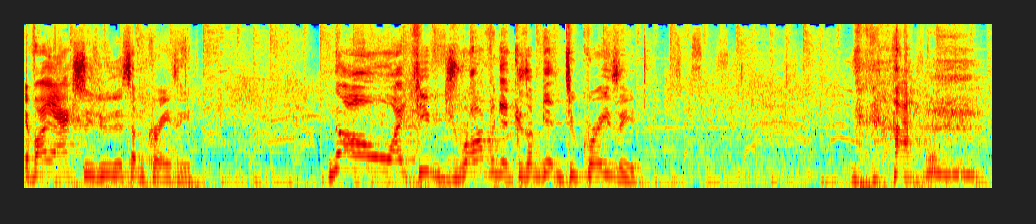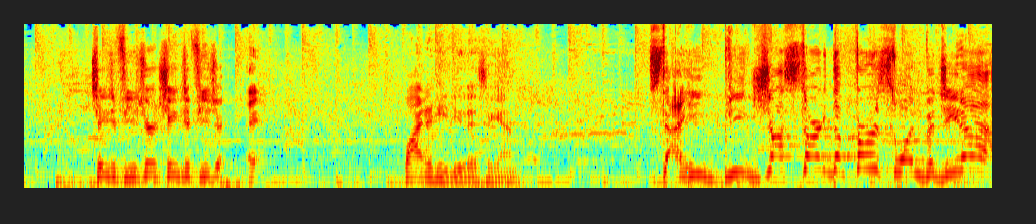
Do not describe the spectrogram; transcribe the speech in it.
If I actually do this, I'm crazy. No, I keep dropping it because I'm getting too crazy. Change the future. Change the future. Eh, Why did he do this again? St- uh, he, he just started the first one, Vegeta.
